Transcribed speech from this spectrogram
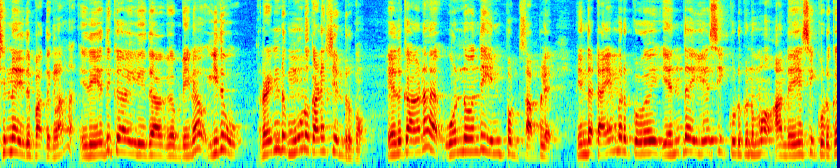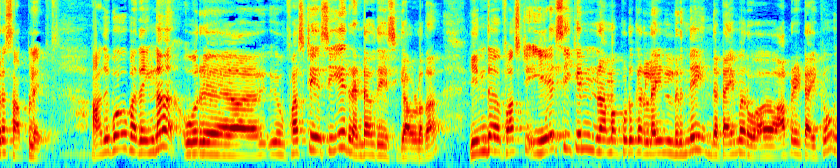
சின்ன இது பார்த்துக்கலாம் இது எதுக்காக இதாகும் அப்படின்னா இது ரெண்டு மூணு கனெக்ஷன் இருக்கும். எதுக்காகனா ஒன்று வந்து இன்புட் சப்ளை இந்த டைமருக்கு எந்த ஏசி கொடுக்கணுமோ அந்த ஏசி கொடுக்குற சப்ளை அது போக பார்த்தீங்கன்னா ஒரு ஃபஸ்ட் ஏசிக்கு ரெண்டாவது ஏசிக்கு அவ்வளோதான் இந்த ஃபஸ்ட் ஏசிக்குன்னு நம்ம கொடுக்குற லைன்லேருந்தே இந்த டைமர் ஆப்ரேட் ஆகிக்கும்.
